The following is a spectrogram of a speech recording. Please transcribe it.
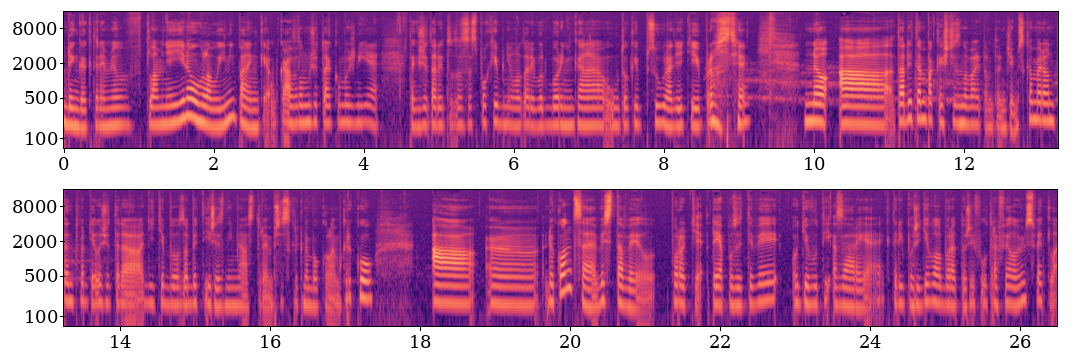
dinga, který měl v tlamě jinou hlavu, jiný panenky a ukázal mu, že to jako možný je. Takže tady to zase spochybnilo tady odborníka na útoky psů na děti prostě. No a tady ten pak ještě znova je tam ten James Cameron, ten tvrdil, že teda dítě bylo zabitý řezným nástrojem přes krk nebo kolem krku a e, dokonce vystavil porotě diapozitivy oděvu té Azárie, který pořídil v laboratoři v ultrafialovém světle,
